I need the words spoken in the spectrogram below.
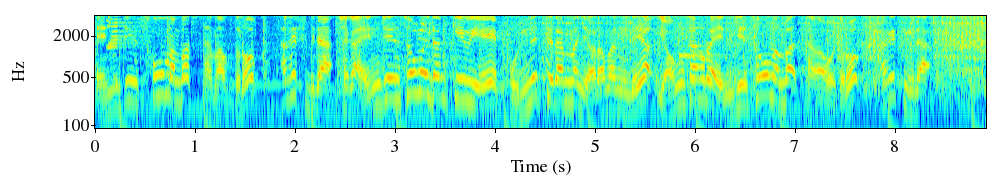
엔진 소음 한번 담아보도록 하겠습니다. 제가 엔진 소음을 담기 위해 본네트를 한번 열어봤는데요. 영상으로 엔진 소음 한번 담아보도록 하겠습니다. 자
